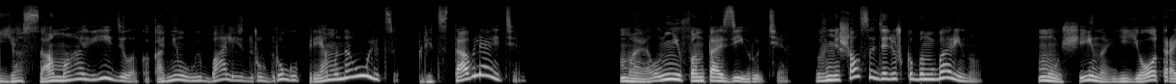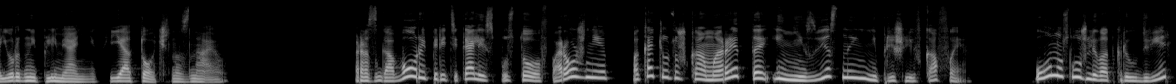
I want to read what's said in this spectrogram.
Я сама видела, как они улыбались друг другу прямо на улице. Представляете? Мэл, не фантазируйте. Вмешался дядюшка Бонбарину. Мужчина, ее троюродный племянник, я точно знаю. Разговоры перетекали из пустого в порожнее, пока тетушка Амаретта и неизвестный не пришли в кафе. Он услужливо открыл дверь,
